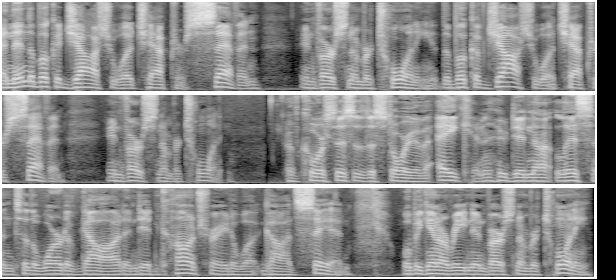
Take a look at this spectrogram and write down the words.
And then the book of Joshua, chapter 7, in verse number 20. The book of Joshua, chapter 7, in verse number 20. Of course, this is the story of Achan, who did not listen to the word of God and did contrary to what God said. We'll begin our reading in verse number 20.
